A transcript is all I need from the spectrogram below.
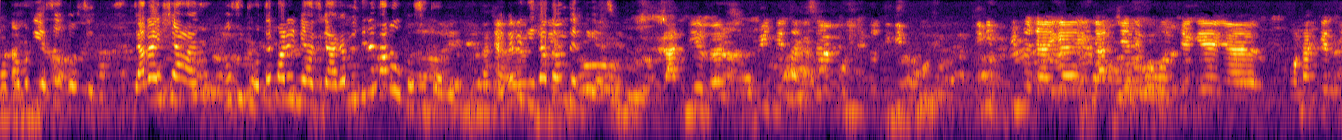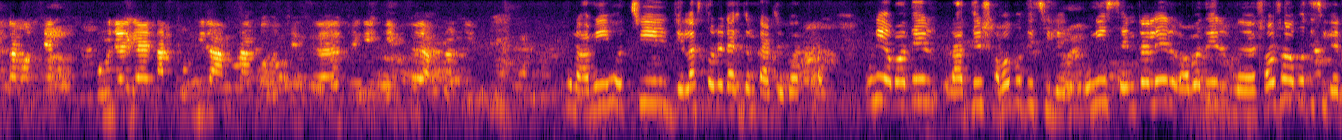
মোটামুটি এসে উপস্থিত। যারা এসে উপস্থিত হতে পারেনি আজকে আগামী দিনে তারাও উপস্থিত হবে। এখানে দ্বিধাদ্বন্দ্বের কি আছে? তিনি বিভিন্ন জায়গায় যাচ্ছেন এবং হচ্ছে গিয়ে কটাক্ষের শিকার হচ্ছেন। কোনো জায়গায় তার কর্মীরা আক্রান্ত হচ্ছেন। হচ্ছে বিষয়ে আপনার কি দেখুন, আমি হচ্ছি জেলা স্তরের একজন কার্যকর্তা উনি আমাদের রাজ্যের সভাপতি ছিলেন, উনি সেন্ট্রালের আমাদের সহসভাপতি ছিলেন।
